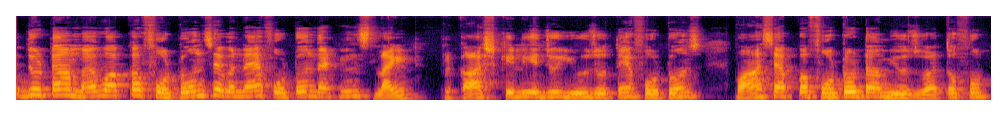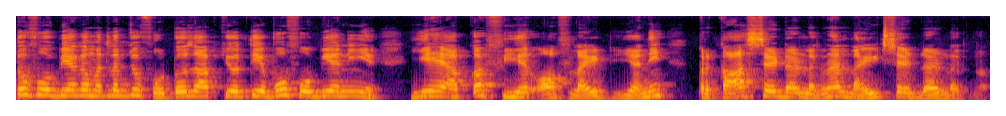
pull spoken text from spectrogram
जो टर्म है, वो आपका फोटोन से बना है. फोटोन दैट मीन्स लाइट प्रकाश के लिए जो यूज़ होते हैं फोटोन्स वहाँ से आपका फ़ोटो टर्म यूज़ हुआ तो फोटोफोबिया का मतलब जो फ़ोटोज़ आपकी होती है, वो फोबिया नहीं है. ये है आपका फियर ऑफ़ लाइट यानी प्रकाश से डर लगना लाइट से डर लगना.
